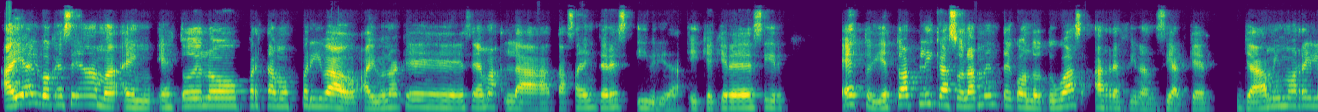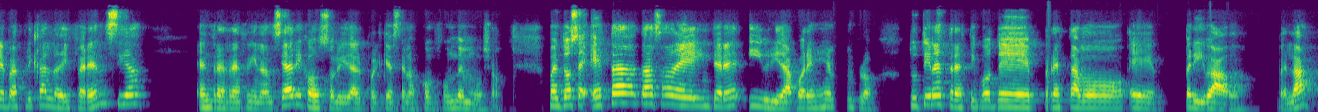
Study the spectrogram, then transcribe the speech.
Hay algo que se llama, en esto de los préstamos privados, hay una que se llama la tasa de interés híbrida. ¿Y qué quiere decir esto? Y esto aplica solamente cuando tú vas a refinanciar, que ya mismo Rey le va a explicar la diferencia entre refinanciar y consolidar, porque se nos confunden mucho. Pues entonces, esta tasa de interés híbrida, por ejemplo, tú tienes tres tipos de préstamos eh, privados, ¿verdad?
